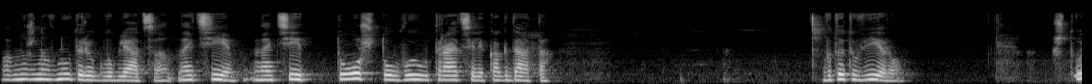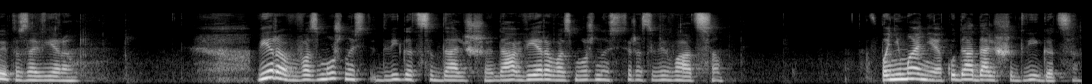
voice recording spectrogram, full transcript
Вам нужно внутрь углубляться, найти, найти то, что вы утратили когда-то вот эту веру. Что это за вера? Вера в возможность двигаться дальше, да, вера в возможность развиваться, в понимание, куда дальше двигаться,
